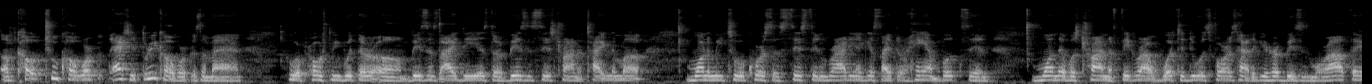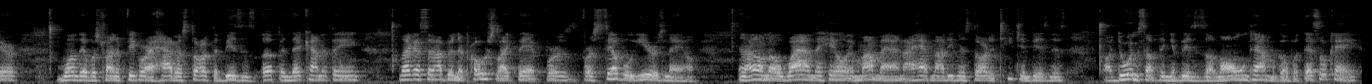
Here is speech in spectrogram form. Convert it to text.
Um, co- two co-workers, actually three co-workers of mine who approached me with their um, business ideas, their businesses, trying to tighten them up. Wanted me to, of course, assist in writing, I guess, like their handbooks and one that was trying to figure out what to do as far as how to get her business more out there, one that was trying to figure out how to start the business up and that kind of thing. Like I said, I've been approached like that for for several years now. And I don't know why in the hell in my mind I have not even started teaching business or doing something in business a long time ago, but that's okay.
